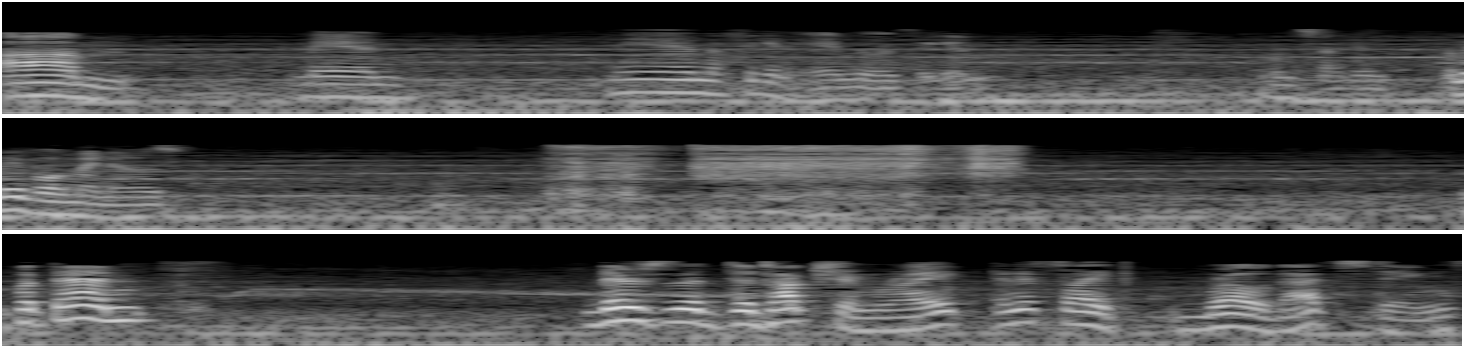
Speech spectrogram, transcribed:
Um, Man. Man, the freaking ambulance again. One second. Let me blow my nose. But then, there's the deduction, right? And it's like, bro, that stings.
